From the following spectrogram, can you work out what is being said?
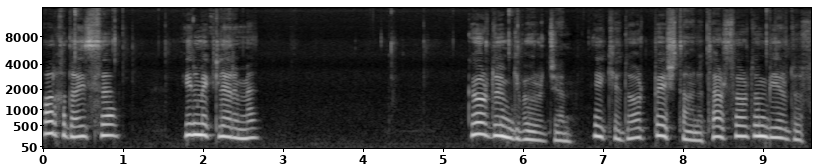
Arkada ise ilmeklerimi gördüğüm gibi öreceğim. 2 4 5 tane ters ördüm, bir düz.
